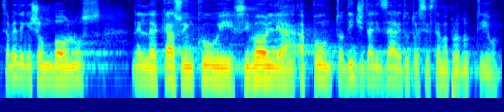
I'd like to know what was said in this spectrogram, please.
Sapete che c'è un bonus nel caso in cui si voglia appunto digitalizzare tutto il sistema produttivo.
